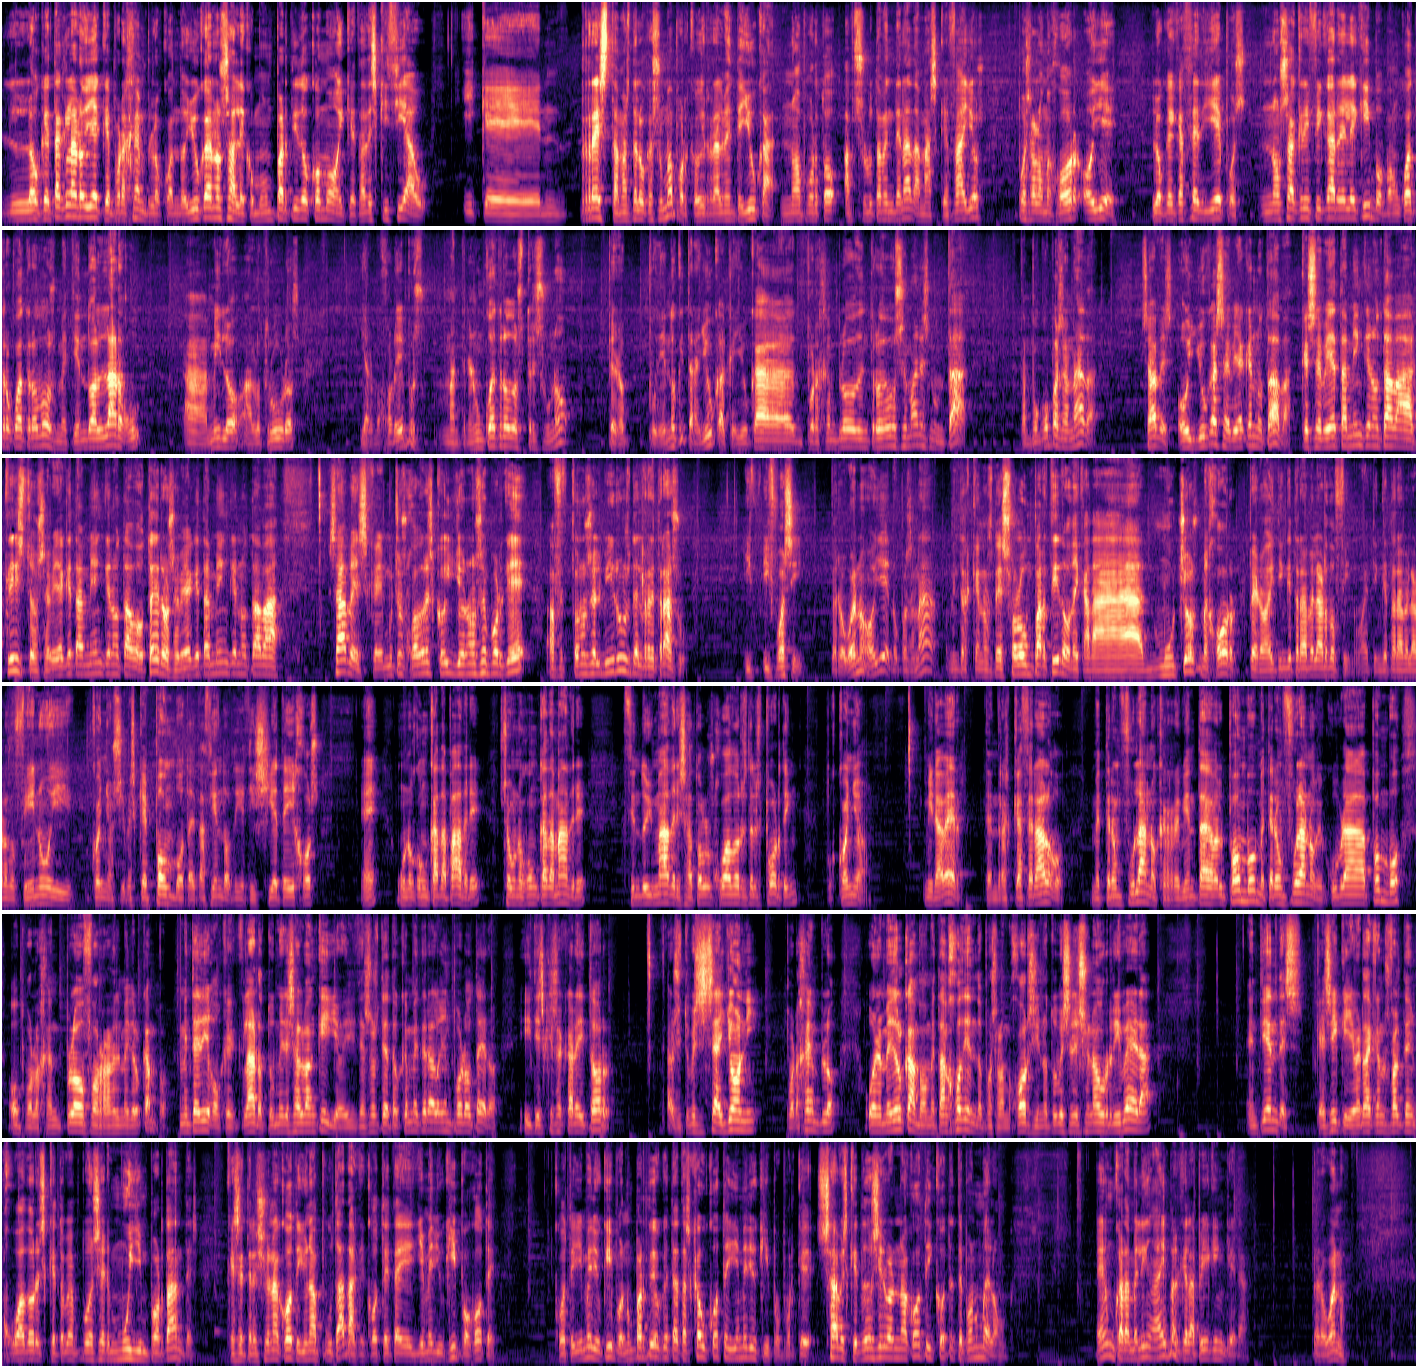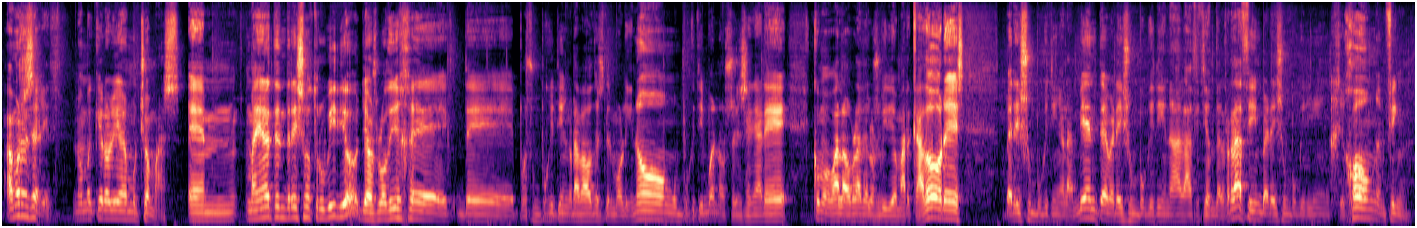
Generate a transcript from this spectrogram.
Lo que está claro ya es que, por ejemplo, cuando Yuka no sale como un partido como hoy, que está desquiciado y que resta más de lo que suma, porque hoy realmente Yuka no aportó absolutamente nada más que fallos, pues a lo mejor, oye, lo que hay que hacer y pues no sacrificar el equipo para un 4-4-2 metiendo al largo, a Milo, a los Truros, y a lo mejor, oye, pues mantener un 4-2-3-1, pero pudiendo quitar a Yuka, que Yuka, por ejemplo, dentro de dos semanas no está. Tampoco pasa nada. ¿Sabes? Hoy Yuka se veía que notaba. Que se veía también que notaba a Cristo. Se veía que también que notaba Otero. Se veía que también que notaba. ¿Sabes? Que hay muchos jugadores que hoy yo no sé por qué afectónos el virus del retraso. Y, fue así. Pero bueno, oye, no pasa nada. Mientras que nos dé solo un partido de cada muchos, mejor. Pero ahí tiene que traer Belardo fino. Ahí tiene que traer Belardo fino. Y coño, si ves que Pombo te está haciendo 17 hijos, ¿eh? uno con cada padre, o sea, uno con cada madre, haciendo y madres a todos los jugadores del Sporting, pues coño, mira a ver, tendrás que hacer algo meter a un fulano que revienta el pombo, meter a un fulano que cubra pombo, o por ejemplo, forrar el medio del campo. También te digo que, claro, tú mires al banquillo y dices, hostia, tengo que meter a alguien por Otero y tienes que sacar a Hitor. Claro, si tuviese a Johnny, por ejemplo, o en el medio del campo me están jodiendo, pues a lo mejor si no tuviese lesionado Rivera, ¿Entiendes? Que sí, que es verdad que nos falten jugadores que todavía pueden ser muy importantes. Que se lesiona Cote y una putada que Cote y medio equipo, Cote. Cote y medio equipo. En un partido que te ha atascado Cote y medio equipo. Porque sabes que todo sirve en una Cote y Cote te pone un melón. ¿Eh? Un caramelín ahí para que la pille quien quiera. Pero bueno, vamos a seguir. No me quiero liar mucho más. Em, mañana tendréis otro vídeo, ya os lo dije, de pues un poquitín grabado desde el Molinón, un poquitín, bueno, os enseñaré cómo va la obra de los videomarcadores, veréis un poquitín el ambiente, veréis un poquitín a la afición del Racing, veréis un poquitín Gijón, en fin.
